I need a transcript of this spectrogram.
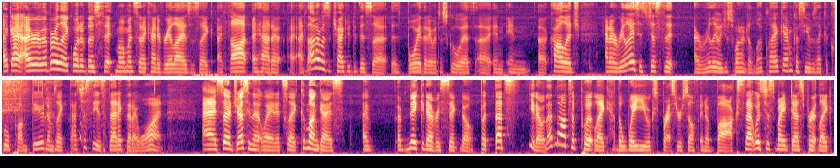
like I, I remember like one of those th- moments that I kind of realized was like I thought I had a I, I thought I was attracted to this uh this boy that I went to school with uh, in in uh, college, and I realized it's just that I really just wanted to look like him because he was like a cool punk dude, and I was like that's just the aesthetic that I want, and I started dressing that way, and it's like come on guys, I've I'm making every signal, but that's you know that not to put like the way you express yourself in a box. That was just my desperate like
